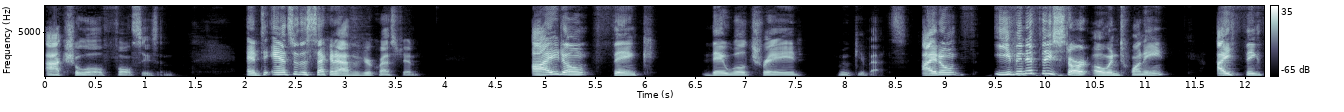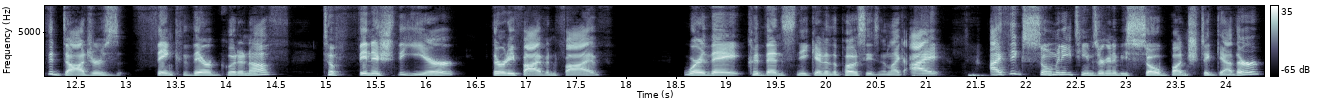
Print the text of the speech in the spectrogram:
actual full season. And to answer the second half of your question, I don't think they will trade Mookie Betts. I don't even if they start 0 and 20, I think the Dodgers think they're good enough to finish the year 35 and 5 where they could then sneak into the postseason. Like I I think so many teams are going to be so bunched together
